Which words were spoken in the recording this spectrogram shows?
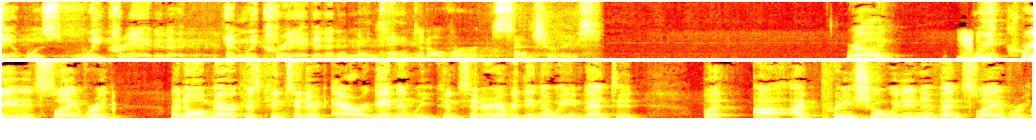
It was, we created it, and we created it and maintained it over centuries. Really? We created slavery? I know America is considered arrogant and we consider everything that we invented, but uh, I'm pretty sure we didn't invent slavery.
